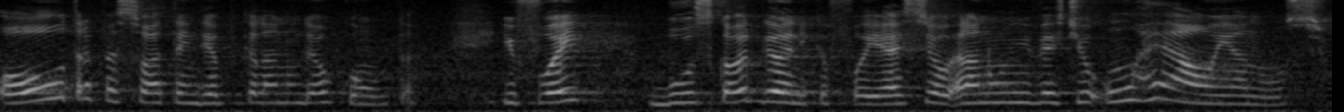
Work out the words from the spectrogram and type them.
outra pessoa atender porque ela não deu conta. E foi busca orgânica, foi SEO. Ela não investiu um real em anúncio.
